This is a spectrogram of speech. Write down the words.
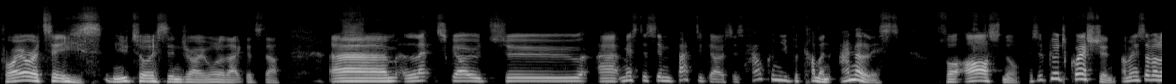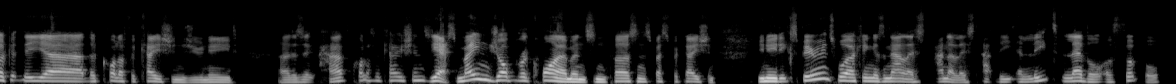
Priorities, new toy syndrome, all of that good stuff. Um, let's go to uh, Mr. Simpatico says, How can you become an analyst for Arsenal? It's a good question. I mean, let's have a look at the uh, the qualifications you need Uh, does it have qualifications? Yes. Main job requirements and person specification. You need experience working as an analyst, analyst at the elite level of football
